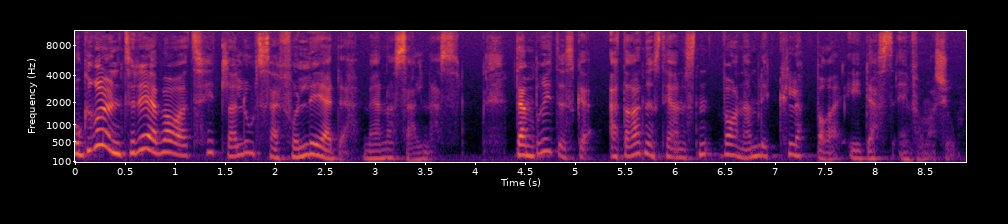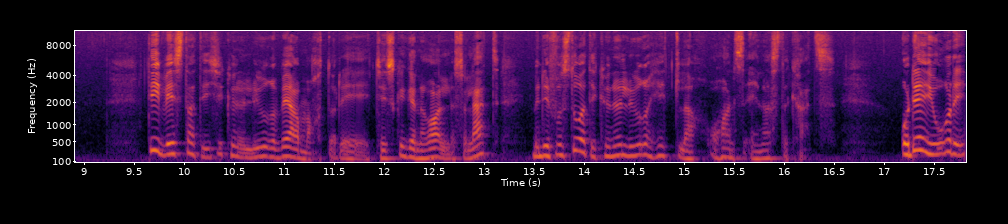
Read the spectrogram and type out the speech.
Og Grunnen til det var at Hitler lot seg forlede, mener Selnes. Den britiske etterretningstjenesten var nemlig kløppere i desinformasjon. De visste at de ikke kunne lure Wehrmacht og de tyske generalene så lett, men de forsto at de kunne lure Hitler og hans innerste krets. Og det gjorde de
